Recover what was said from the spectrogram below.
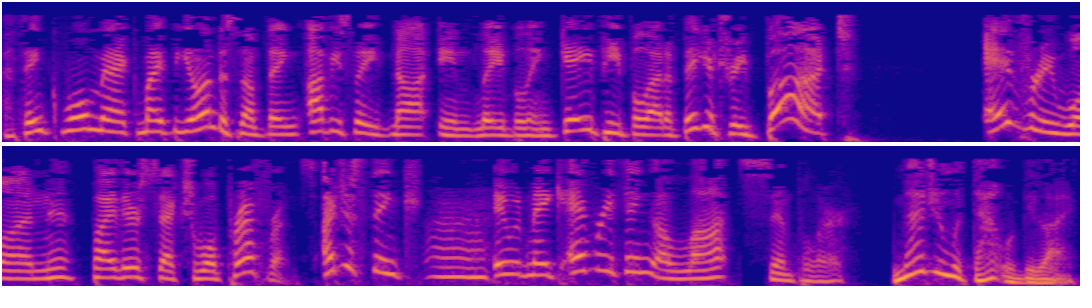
I think Wommack might be onto something. Obviously, not in labeling gay people out of bigotry, but everyone by their sexual preference. I just think it would make everything a lot simpler. Imagine what that would be like.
